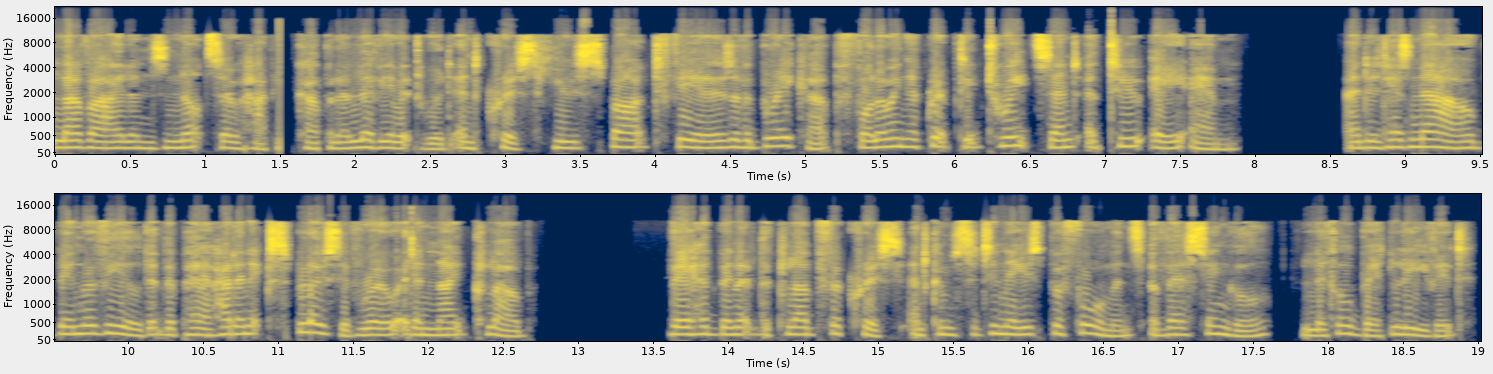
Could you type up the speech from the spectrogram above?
Love Island's not-so-happy couple Olivia Attwood and Chris Hughes sparked fears of a breakup following a cryptic tweet sent at 2 a.m. And it has now been revealed that the pair had an explosive row at a nightclub. They had been at the club for Chris and Kem Cetinay's performance of their single, Little Bit Leave It.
